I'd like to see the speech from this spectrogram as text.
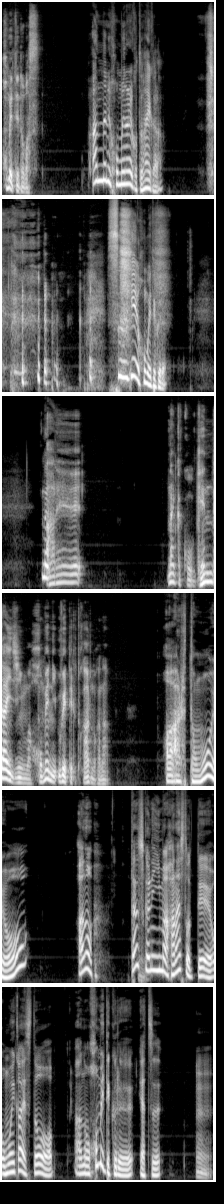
褒めて伸ばす。あんなに褒められることないから。すげえ褒めてくる。なあれ、なんかこう、現代人は褒めに飢えてるとかあるのかな？あると思うよ。あの、確かに今話しとって思い返すと、あの、褒めてくるやつうん。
